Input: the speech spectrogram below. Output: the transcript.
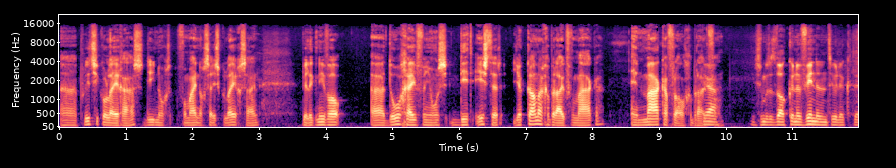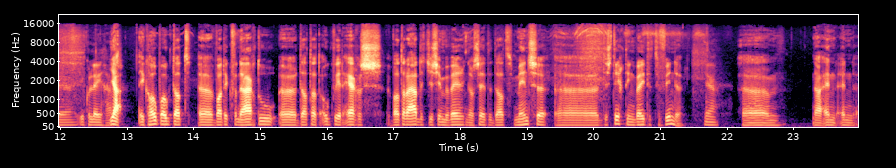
uh, politiecollega's, die nog, voor mij nog steeds collega's zijn, wil ik in ieder geval uh, doorgeven van jongens, dit is er. Je kan er gebruik van maken en maak er vooral gebruik ja. van. Dus je moet het wel kunnen vinden natuurlijk, de, je collega's. Ja, ik hoop ook dat uh, wat ik vandaag doe, uh, dat dat ook weer ergens wat radertjes in beweging kan zetten. Dat mensen uh, de stichting weten te vinden. Ja. Um, nou, en, en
